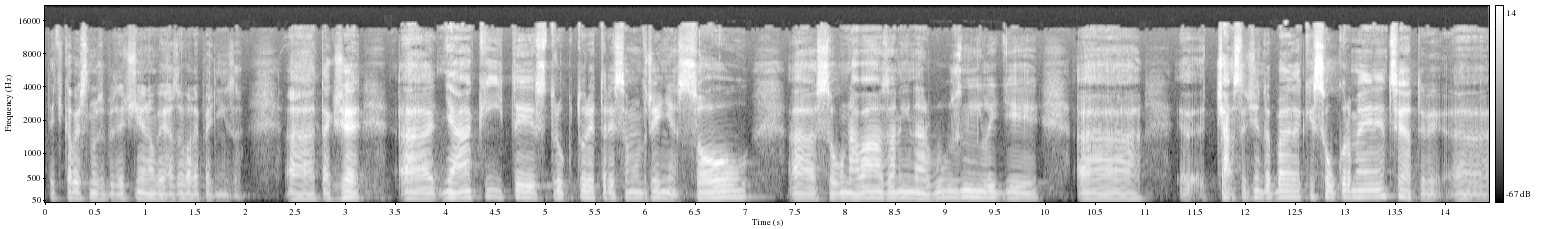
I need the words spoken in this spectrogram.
teďka bychom zbytečně jenom vyhazovali peníze. Uh, takže uh, nějaký ty struktury tedy samozřejmě jsou, uh, jsou navázané na různý lidi, uh, částečně to byly taky soukromé iniciativy. Uh,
